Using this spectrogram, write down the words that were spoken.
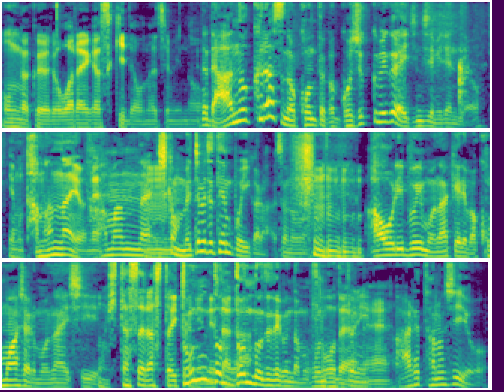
音楽よりお笑いが好きでおなじみの。だってあのクラスのコントが50組ぐらい1日で見れんだよ。いやもうたまんないよね。たまんない。うしかもめちゃめちゃテンポいいから、その、煽り V もなければコマーシャルもないしひたすらストイックどんにネタがどんどんどん出てくんだもん、本当に。だよねあれ楽しいよ。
